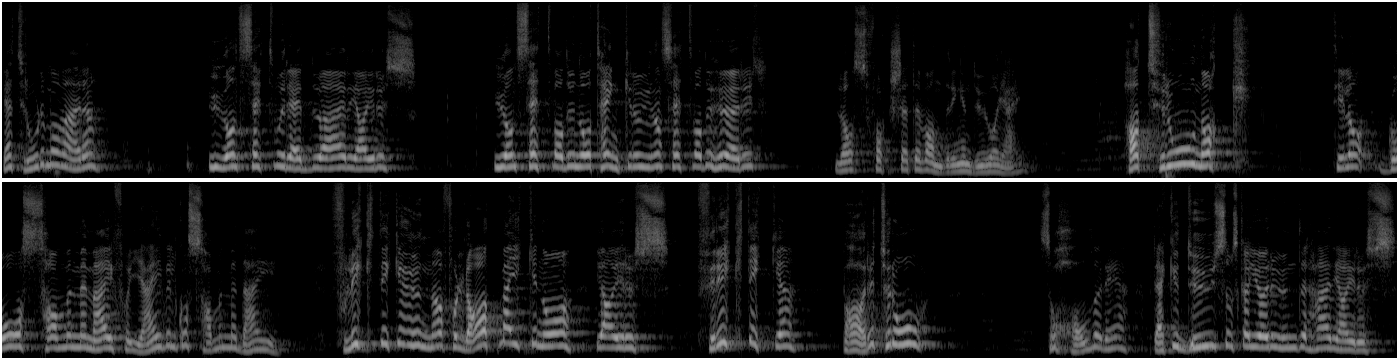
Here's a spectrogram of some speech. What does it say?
Jeg tror det må være Uansett hvor redd du er, Jairus, uansett hva du nå tenker, og uansett hva du hører, la oss fortsette vandringen, du og jeg. Ha tro nok til å gå sammen med meg, for jeg vil gå sammen med deg. Flykt ikke unna, forlat meg ikke nå, Jairus. Frykt ikke, bare tro. Så holder det. Det er ikke du som skal gjøre under her, Jairus,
